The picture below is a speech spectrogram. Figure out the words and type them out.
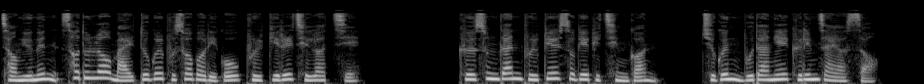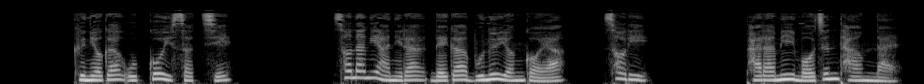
정유는 서둘러 말뚝을 부숴버리고 불길을 질렀지. 그 순간 불길 속에 비친 건 죽은 무당의 그림자였어. 그녀가 웃고 있었지. 선왕이 아니라 내가 문을 연 거야. 설이. 바람이 멎은 다음 날.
